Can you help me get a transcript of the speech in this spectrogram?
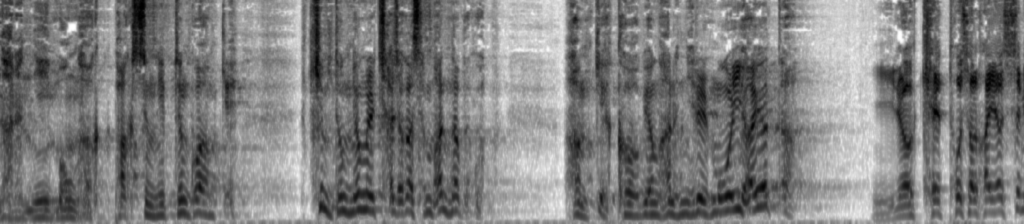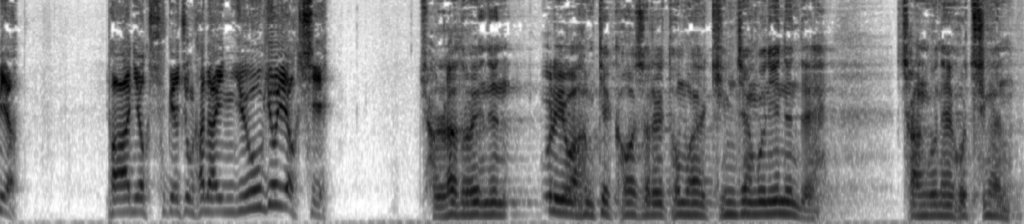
나는 이 몽학, 박승립 등과 함께 김덕령을 찾아가서 만나보고 함께 거병하는 일을 모의하였다. 이렇게 토설하였으며 반역 수괴 중 하나인 유교 역시 전라도에는 우리와 함께 거사를 도모할 김 장군이 있는데 장군의 호칭은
